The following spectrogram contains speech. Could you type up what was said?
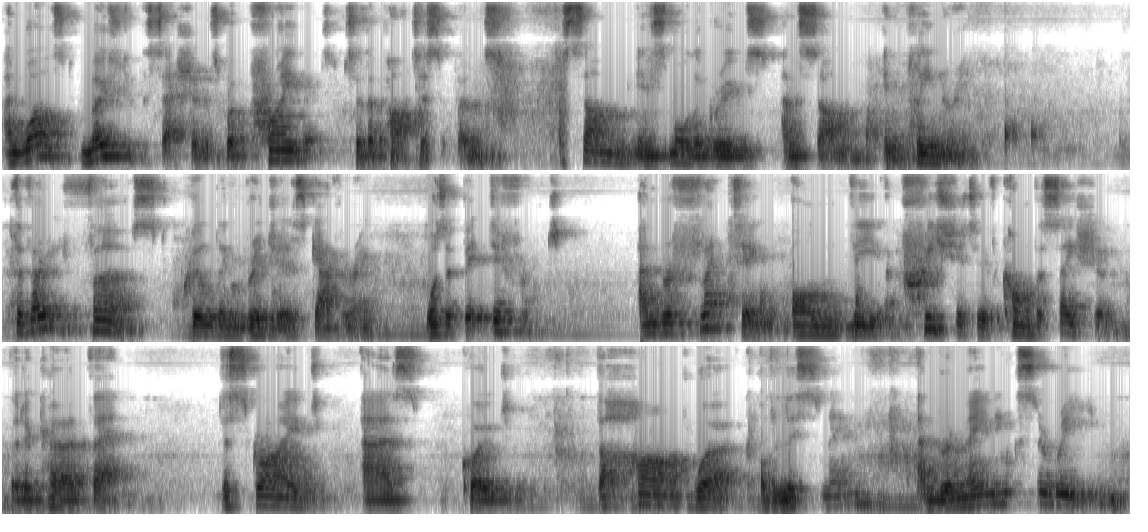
And whilst most of the sessions were private to the participants, some in smaller groups and some in plenary, the very first Building Bridges gathering was a bit different. and reflecting on the appreciative conversation that occurred then, described as, quote, the hard work of listening and remaining serene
